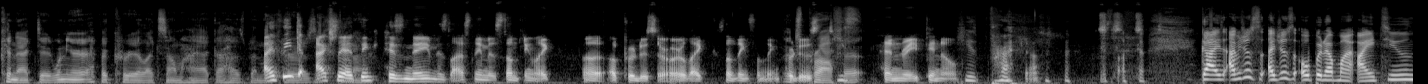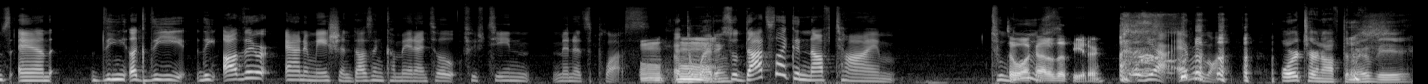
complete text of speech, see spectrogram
connected, when you have a career like Salma Hayek, a husband. I think hers, actually, I gonna- think his name, his last name is something like uh, a producer or like something something it's produced. profit. Henri Pinault. He's pro- Yeah. guys. I'm just I just opened up my iTunes and the like the the other animation doesn't come in until 15 minutes plus. at the wedding. So that's like enough time to, to walk out of the theater. yeah everyone or turn off the movie.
